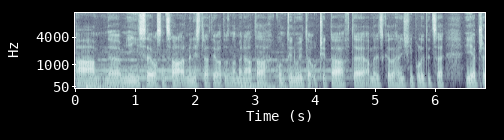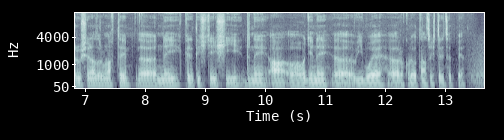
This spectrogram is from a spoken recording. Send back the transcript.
a eh, mění se vlastně celá administrativa, to znamená ta kontinuita určitá v té americké zahraniční politice je přerušena zrovna v ty nejkritičtější dny a hodiny vývoje roku 1945.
